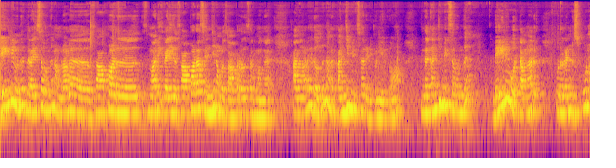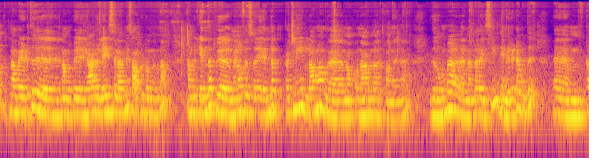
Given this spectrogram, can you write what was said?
டெய்லி வந்து இந்த ரைஸை வந்து நம்மளால் சாப்பாடு மாதிரி ரை சாப்பாடாக செஞ்சு நம்ம சாப்பிட்றது சிரமங்க. அதனால் இதை வந்து நாங்கள் கஞ்சி மிக்ஸாக ரெடி பண்ணியிருக்கோம். இந்த கஞ்சி மிக்ஸை வந்து டெய்லி ஒரு டம்ளர் ஒரு ரெண்டு ஸ்பூன் நம்ம எடுத்து நம்ம இப்போ யார் லேடிஸ் எல்லாருமே சாப்பிட்டுட்டு வந்தோம்னா நம்மளுக்கு எந்த மெனோஃபஸு எந்த பிரச்சனையும் இல்லாமல் அவங்க நார்மலாக இருப்பாங்கங்க. இது ரொம்ப நல்ல ரைஸு இது எங்ககிட்ட வந்து க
